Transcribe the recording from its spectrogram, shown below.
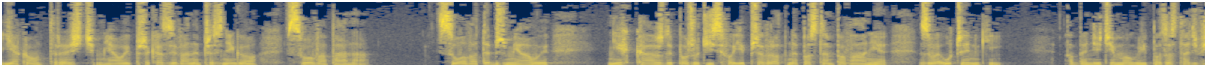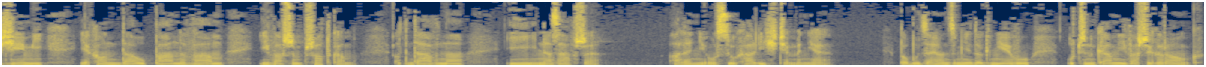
jaką treść miały przekazywane przez niego słowa Pana. Słowa te brzmiały, niech każdy porzuci swoje przewrotne postępowanie, złe uczynki, a będziecie mogli pozostać w ziemi, jaką dał Pan wam i waszym przodkom od dawna i na zawsze. Ale nie usłuchaliście mnie, pobudzając mnie do gniewu uczynkami waszych rąk,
